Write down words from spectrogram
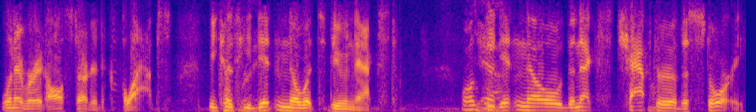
whenever it all started to collapse because he didn't know what to do next. Well, yeah. he didn't know the next chapter of the story.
